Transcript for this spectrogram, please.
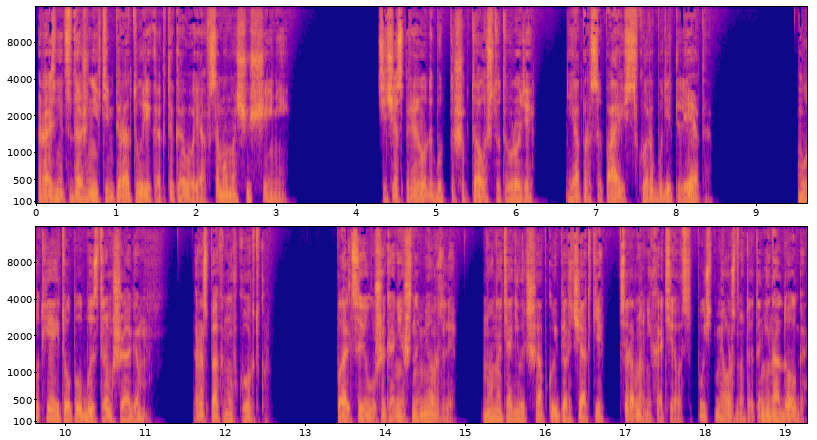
Разница даже не в температуре как таковой, а в самом ощущении. Сейчас природа будто шептала что-то вроде «Я просыпаюсь, скоро будет лето». Вот я и топал быстрым шагом, распахнув куртку. Пальцы и уши, конечно, мерзли, но натягивать шапку и перчатки все равно не хотелось. Пусть мерзнут, это ненадолго.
